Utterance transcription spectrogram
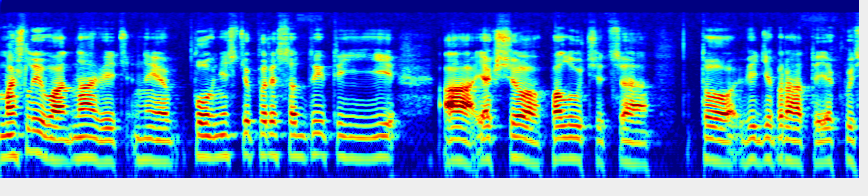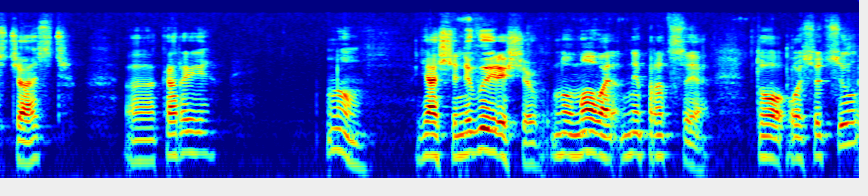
Можливо, навіть не повністю пересадити її, а якщо вийде, то відібрати якусь часть е, кори. Ну, я ще не вирішив, ну, мова не про це. То ось оцю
